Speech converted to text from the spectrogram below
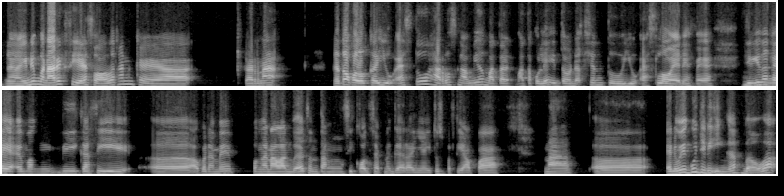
Nah ini menarik sih ya soalnya kan kayak karena nggak tahu kalau ke US tuh harus ngambil mata mata kuliah Introduction to US Law ya Dev ya. Jadi kita hmm. kayak emang dikasih uh, apa namanya pengenalan banget tentang si konsep negaranya itu seperti apa. Nah uh, anyway gue jadi ingat bahwa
